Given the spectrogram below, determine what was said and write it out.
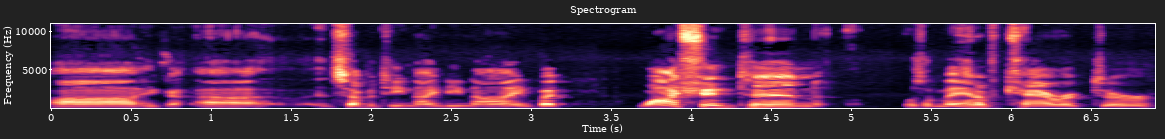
uh, he, uh, in 1799. But Washington was a man of character,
